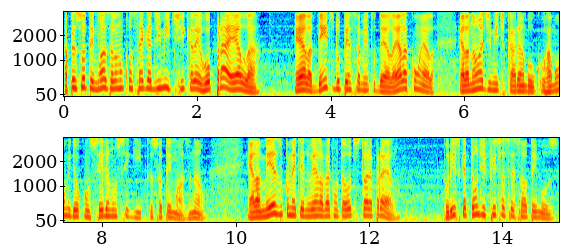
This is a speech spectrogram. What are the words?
A pessoa teimosa, ela não consegue admitir que ela errou para ela. Ela, dentro do pensamento dela, ela com ela. Ela não admite, caramba, o Ramon me deu conselho, eu não segui, porque eu sou teimosa. Não. Ela mesmo cometendo erro, ela vai contar outra história para ela. Por isso que é tão difícil acessar o teimoso.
